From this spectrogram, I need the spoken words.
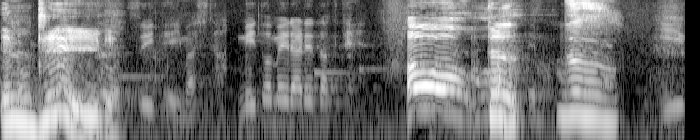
Indeed. 嘘をついていました認められたくて Oh. でも E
